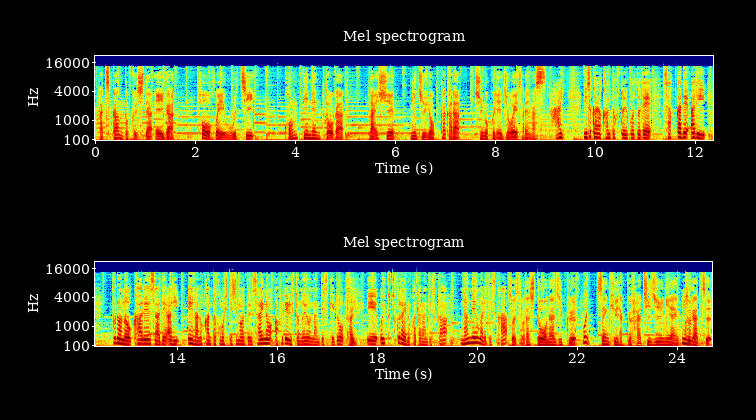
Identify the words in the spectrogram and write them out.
初監督した映画「後会無期コンティネント」が来週24日から中国で上映されます。はい、自ら監督ということで作家でありプロのカーレーサーであり映画の監督もしてしまうという才能あふれる人のようなんですけど、はい、えーおいくつくらいの方なんですか？何年生まれですか？そうです。私と同じくはい1982年うん9月、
